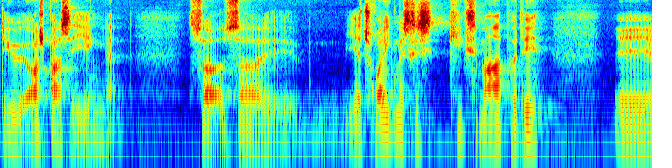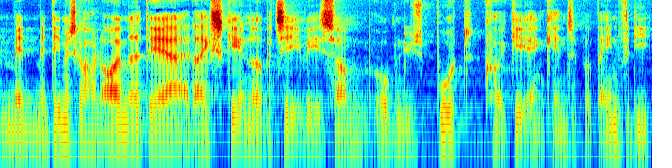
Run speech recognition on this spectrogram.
Det kan vi også bare se i England. Så, så øh, jeg tror ikke, man skal kigge så meget på det. Øh, men, men det, man skal holde øje med, det er, at der ikke sker noget på tv, som åbenlyst burde korrigere en kendelse på banen, fordi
